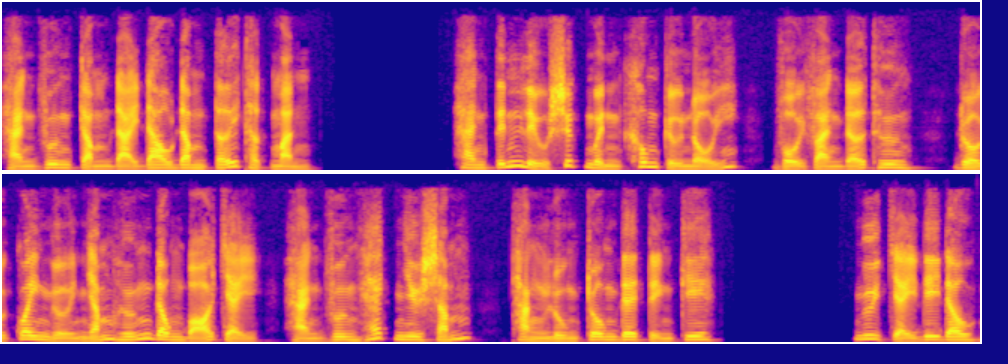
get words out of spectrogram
hạng vương cầm đại đao đâm tới thật mạnh. Hàng tính liệu sức mình không cự nổi, vội vàng đỡ thương, rồi quay ngựa nhắm hướng đông bỏ chạy, hạng vương hét như sấm, thằng luồn trôn đê tiện kia. Ngươi chạy đi đâu,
